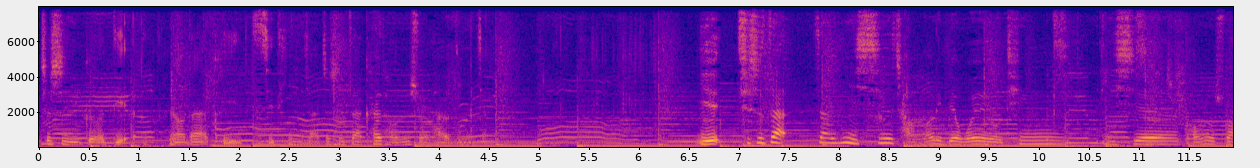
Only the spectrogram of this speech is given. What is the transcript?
这是一个点，然后大家可以仔细听一下，这是在开头的时候他有这么讲。也其实在，在一些场合里边，我也有听一些朋友说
